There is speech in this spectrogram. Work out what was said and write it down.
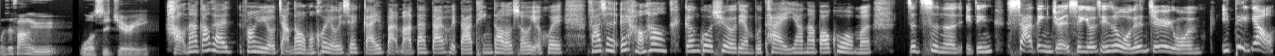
我是方瑜，我是 Jerry。好，那刚才方瑜有讲到我们会有一些改版嘛，但待会大家听到的时候也会发现，哎，好像跟过去有点不太一样。那包括我们。这次呢，已经下定决心，尤其是我跟 Jerry，我们一定要。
